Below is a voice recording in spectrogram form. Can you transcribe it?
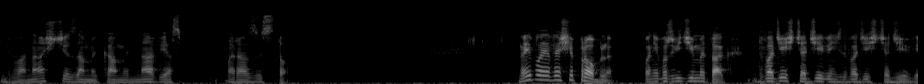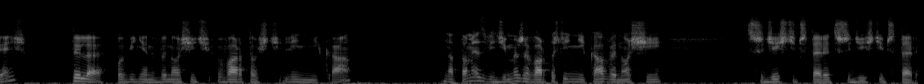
12. Zamykamy nawias razy 100. No i pojawia się problem, ponieważ widzimy tak, 29, 29 tyle powinien wynosić wartość linnika. Natomiast widzimy, że wartość linnika wynosi 34,34,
